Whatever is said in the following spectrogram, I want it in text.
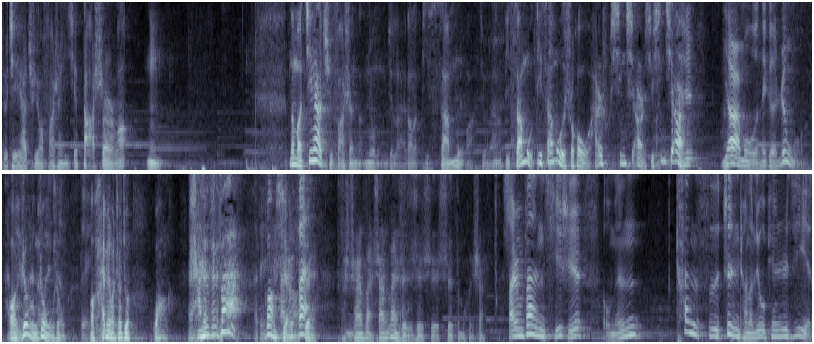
就接下去要发生一些大事儿了，嗯。那么接下去发生的，那我们就来到了第三幕啊，就来到第三幕。第三幕的时候，我还是说星期二，就星期二第二幕那个任务哦，任务任务任务，对哦，还没完成就忘 了杀人犯，忘写了，对，杀人犯，杀人犯是是是是怎么回事？杀人犯其实我们看似正常的六篇日记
